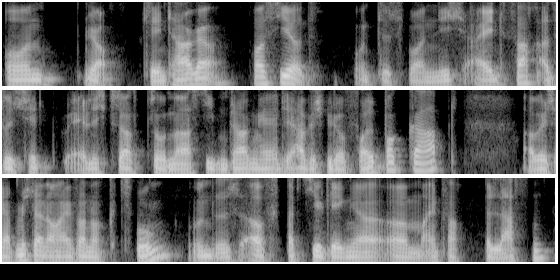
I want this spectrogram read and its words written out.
Und ja, zehn Tage passiert. Und das war nicht einfach. Also ich hätte ehrlich gesagt, so nach sieben Tagen hätte habe ich wieder voll Bock gehabt. Aber ich habe mich dann auch einfach noch gezwungen und es auf Spaziergänge ähm, einfach belassen.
